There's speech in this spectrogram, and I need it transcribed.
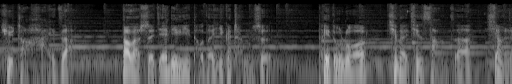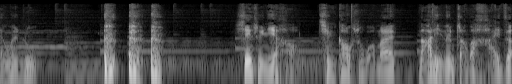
去找孩子，到了世界另一头的一个城市。佩德罗清了清嗓子，向人问路：“ 先生你好，请告诉我们哪里能找到孩子？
